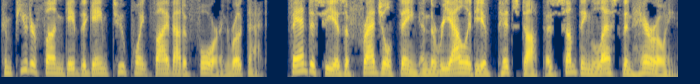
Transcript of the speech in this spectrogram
Computer Fun gave the game 2.5 out of 4 and wrote that Fantasy is a fragile thing and the reality of pitstop is something less than harrowing,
